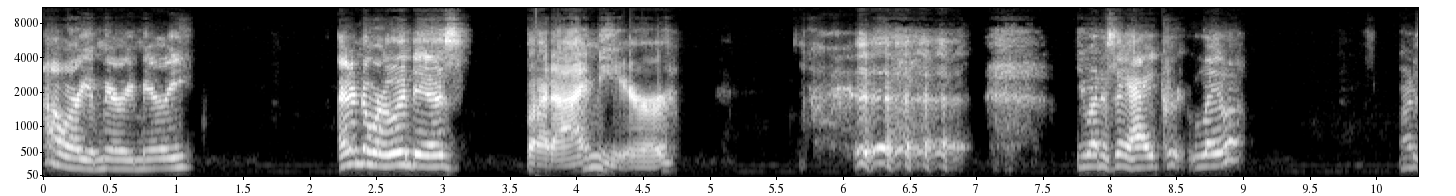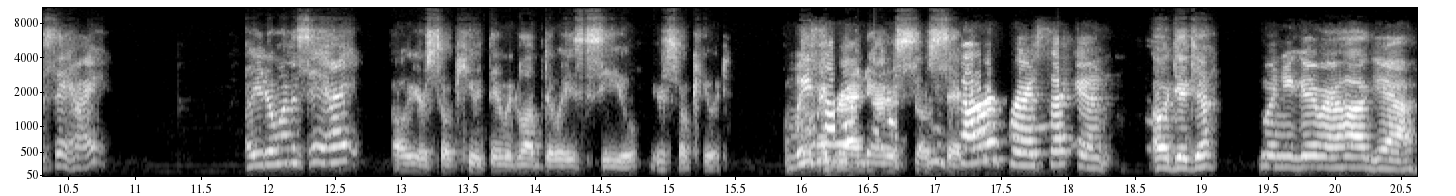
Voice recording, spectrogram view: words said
How are you, Mary Mary? I don't know where Linda is, but I'm here. you want to say hi, Cr- Layla? Want to say hi? Oh, you don't want to say hi? Oh, you're so cute. They would love to always see you. You're so cute. We My saw granddaughter's so we sick. saw her for a second Oh, did you? when you gave her a hug, yeah.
